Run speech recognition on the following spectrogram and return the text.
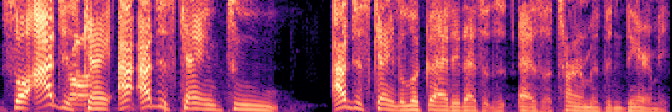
So I just came, I, I just came to I just came to look at it as a as a term of endearment.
